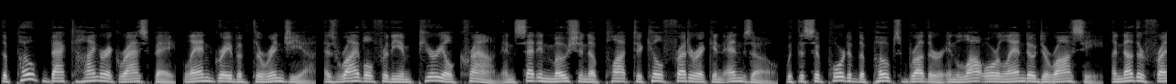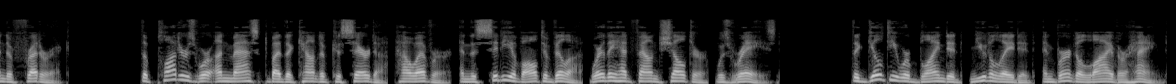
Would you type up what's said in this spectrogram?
The Pope backed Heinrich Raspe, Landgrave of Thuringia, as rival for the imperial crown and set in motion a plot to kill Frederick and Enzo, with the support of the Pope's brother-in-law Orlando de Rossi, another friend of Frederick. The plotters were unmasked by the Count of Caserta, however, and the city of Altavilla, where they had found shelter, was razed. The guilty were blinded, mutilated, and burnt alive or hanged.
